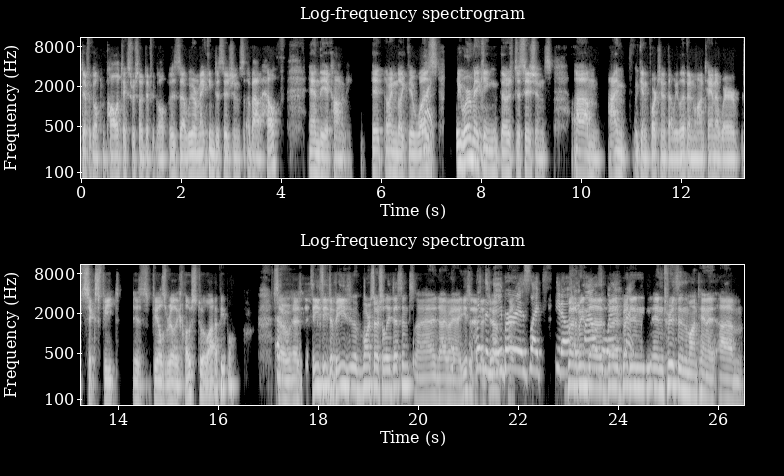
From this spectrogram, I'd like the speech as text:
difficult and politics were so difficult is that we were making decisions about health and the economy. It, I mean, like it was, right. we were making those decisions. Um, I'm again fortunate that we live in Montana where six feet is feels really close to a lot of people. So it's easy to be more socially distanced. Uh, I, I use it when the joke, neighbor but, is like, you know, but I mean, the, but, but right. in in truth, in the Montana, um,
